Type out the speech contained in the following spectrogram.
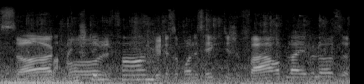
Sag Mal mal. anständig fahren. Könntest du mal das hektische Fahren bleiben lassen?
